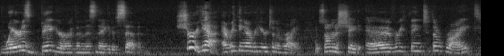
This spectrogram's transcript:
Where is bigger than this negative 7? Sure, yeah, everything over here to the right. So I'm going to shade everything to the right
